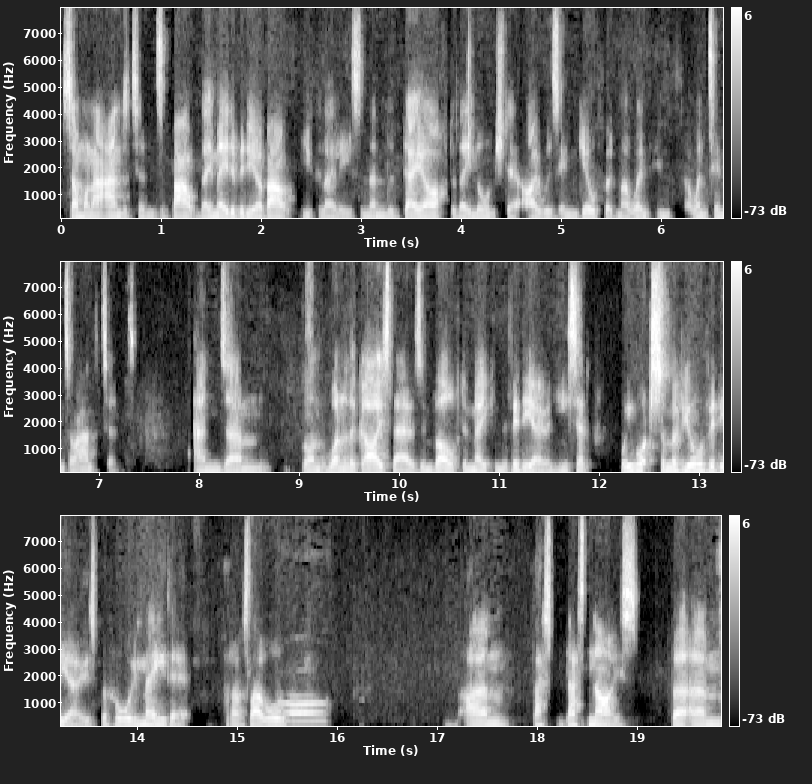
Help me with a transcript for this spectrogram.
someone at Andertons about. They made a video about ukuleles, and then the day after they launched it, I was in Guildford, and I went in. I went into Andertons, and um, one one of the guys there was involved in making the video, and he said, "We watched some of your videos before we made it," and I was like, "Well, oh, um, that's that's nice, but um,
